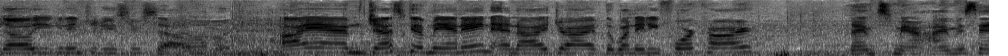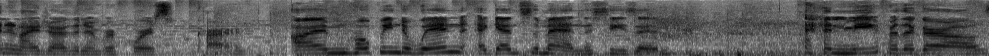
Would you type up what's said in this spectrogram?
No, you can introduce yourself. I am Jessica Manning, and I drive the 184 car. And I'm Samara Imeson, and I drive the number four car. I'm hoping to win against the men this season. And me for the girls.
